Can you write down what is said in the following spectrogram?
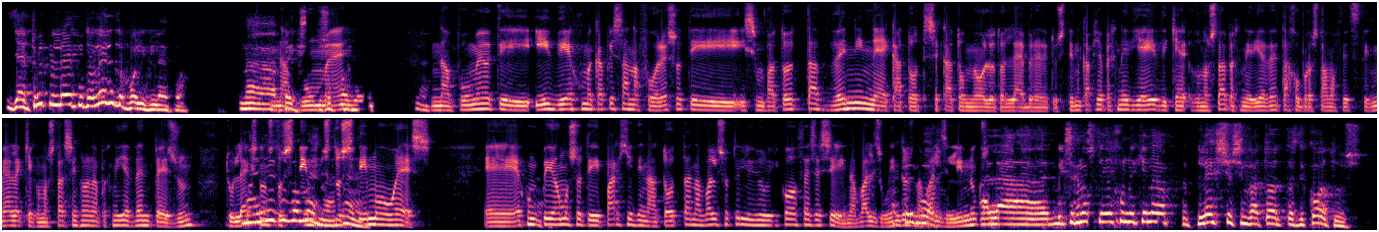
Για AAA που το λέει δεν το πολύ βλέπω. Να, να πούμε, ναι. Να πούμε ότι ήδη έχουμε κάποιες αναφορές ότι η συμβατότητα δεν είναι 100% με όλο το library του Steam. Κάποια παιχνίδια ήδη και γνωστά παιχνίδια, δεν τα έχω μπροστά μου αυτή τη στιγμή, αλλά και γνωστά σύγχρονα παιχνίδια δεν παίζουν, τουλάχιστον στο, Steam, στο ναι. Steam OS. Ε, έχουν ναι. πει όμως ότι υπάρχει δυνατότητα να βάλεις ό,τι λειτουργικό θες εσύ. Να βάλεις Windows, Ακριβώς. να βάλεις Linux. Αλλά μην ξεχνάς ότι έχουν και ένα πλαίσιο συμβατότητας δικό τους.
